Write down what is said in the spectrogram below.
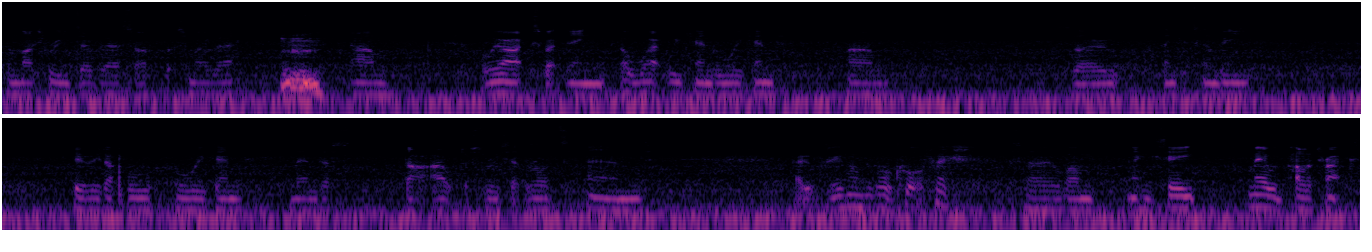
some nice reeds over there. So I've put some over there. But we are expecting a wet weekend all weekend. Um, so I think it's going to be buried up all, all weekend and then just start out just to reset the rods and hopefully when we've got caught a fish. So um, you can see I'm with Pallatrax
